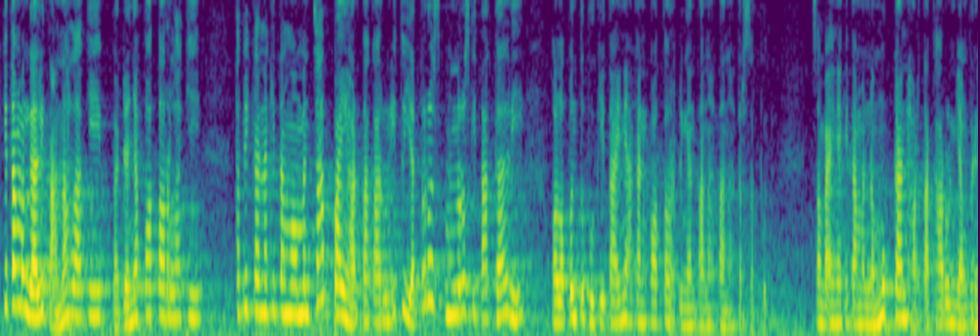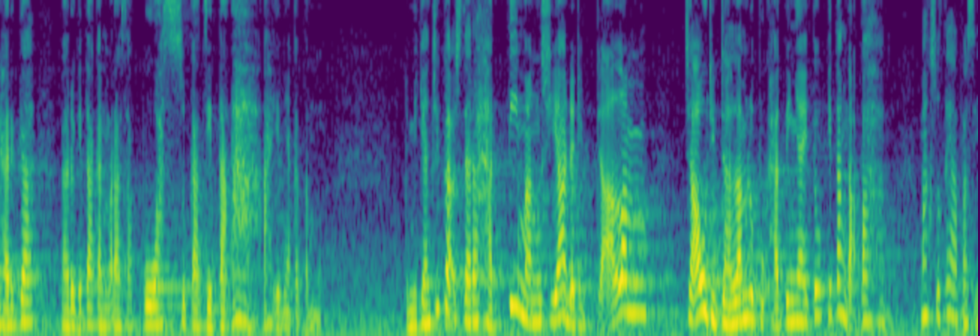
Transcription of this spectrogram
Kita menggali tanah lagi, badannya kotor lagi. Tapi karena kita mau mencapai harta karun itu ya terus menerus kita gali walaupun tubuh kita ini akan kotor dengan tanah-tanah tersebut. Sampai akhirnya kita menemukan harta karun yang berharga, baru kita akan merasa puas sukacita. Ah, akhirnya ketemu. Demikian juga saudara hati manusia ada di dalam jauh di dalam lubuk hatinya itu kita nggak paham. Maksudnya apa sih?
